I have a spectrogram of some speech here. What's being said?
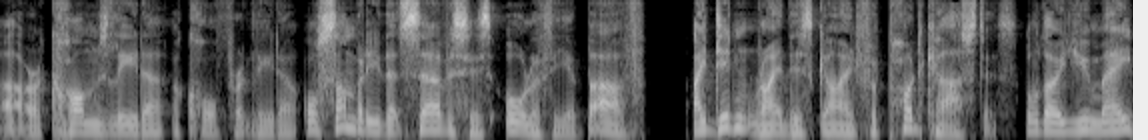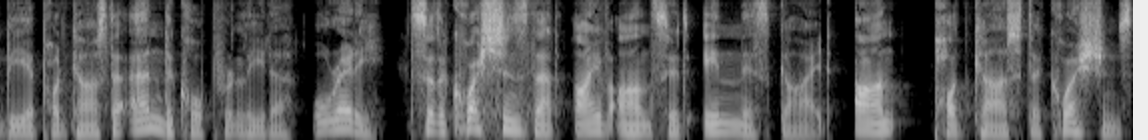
are a comms leader, a corporate leader, or somebody that services all of the above. I didn't write this guide for podcasters, although you may be a podcaster and a corporate leader already. So the questions that I've answered in this guide aren't podcaster questions.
